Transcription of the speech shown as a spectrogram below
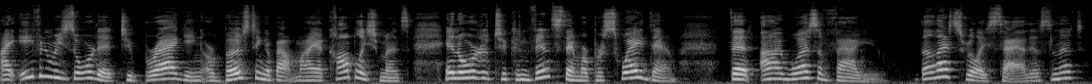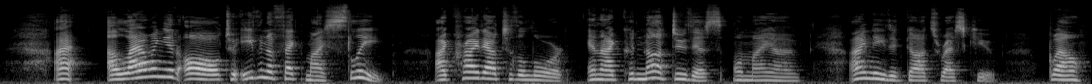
I even resorted to bragging or boasting about my accomplishments in order to convince them or persuade them that I was of value. That's really sad, isn't it? I allowing it all to even affect my sleep. I cried out to the Lord, and I could not do this on my own. I needed God's rescue. Well,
